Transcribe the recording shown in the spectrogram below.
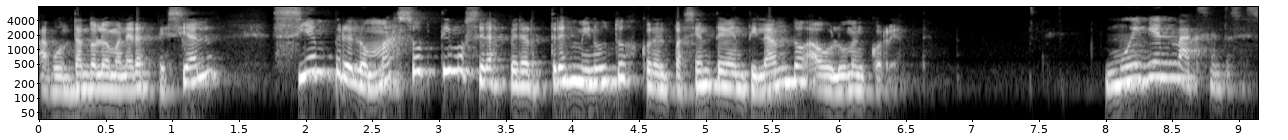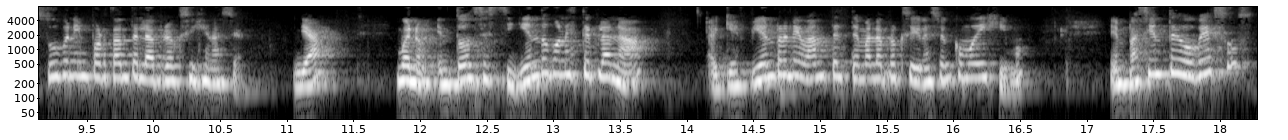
apuntándolo de manera especial, siempre lo más óptimo será esperar tres minutos con el paciente ventilando a volumen corriente. Muy bien, Max, entonces súper importante la preoxigenación, ¿ya? Bueno, entonces siguiendo con este plan A, aquí es bien relevante el tema de la preoxigenación como dijimos, en pacientes obesos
